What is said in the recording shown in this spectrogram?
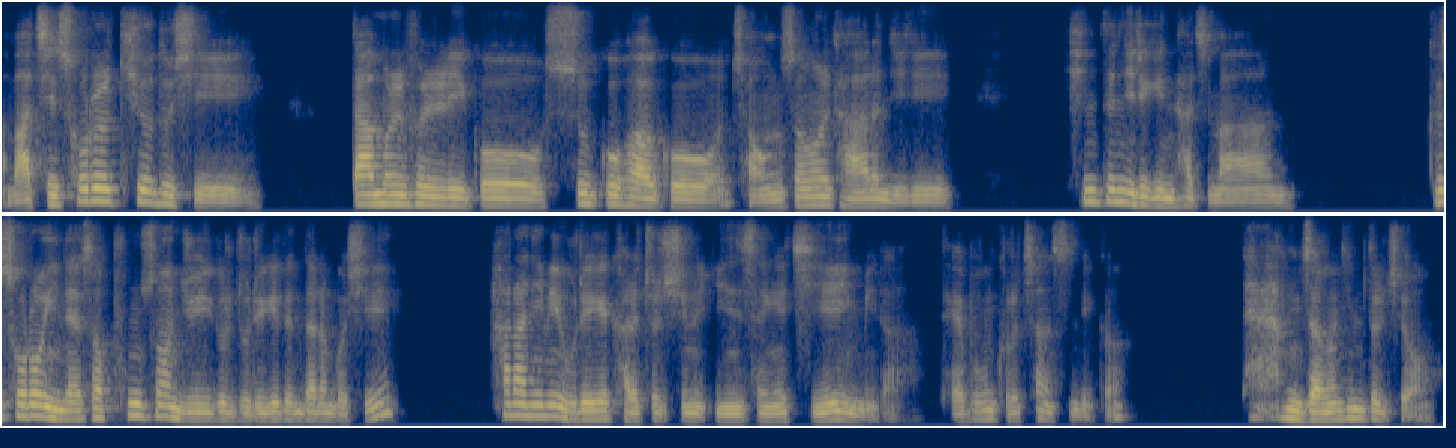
마치 소를 키우듯이 땀을 흘리고 수고하고 정성을 다하는 일이 힘든 일이긴 하지만 그 소로 인해서 풍성한 유익을 누리게 된다는 것이 하나님이 우리에게 가르쳐 주시는 인생의 지혜입니다. 대부분 그렇지 않습니까? 당장은 힘들죠.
